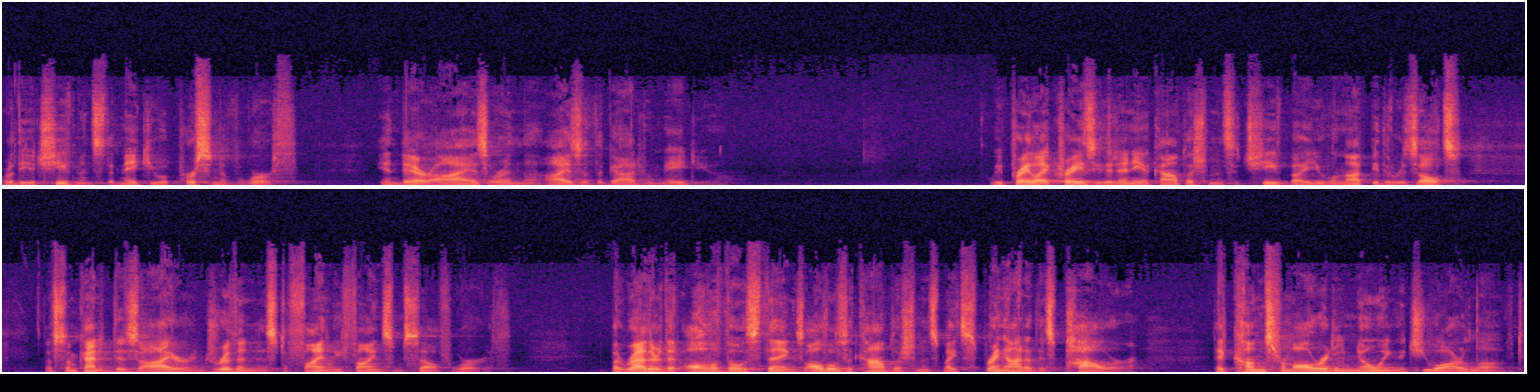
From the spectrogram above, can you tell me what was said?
or the achievements that make you a person of worth in their eyes or in the eyes of the God who made you. We pray like crazy that any accomplishments achieved by you will not be the results of some kind of desire and drivenness to finally find some self worth, but rather that all of those things, all those accomplishments might spring out of this power that comes from already knowing that you are loved,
